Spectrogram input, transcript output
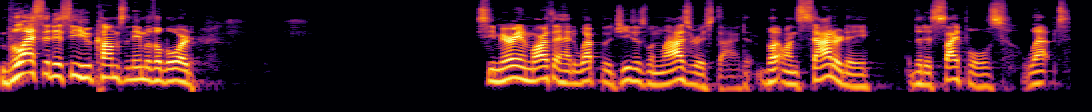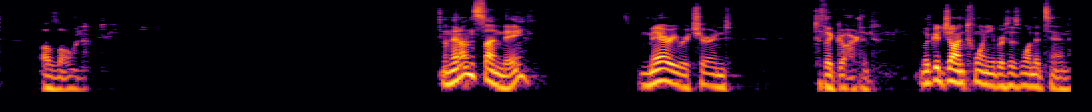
Blessed is he who comes in the name of the Lord. See, Mary and Martha had wept with Jesus when Lazarus died, but on Saturday, the disciples wept alone. And then on Sunday, Mary returned to the garden. Look at John 20, verses 1 to 10.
